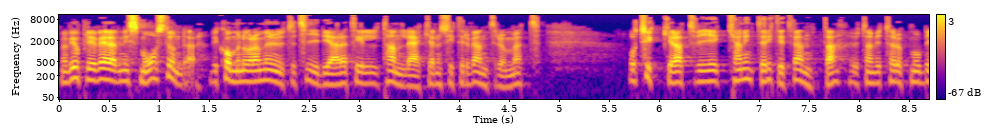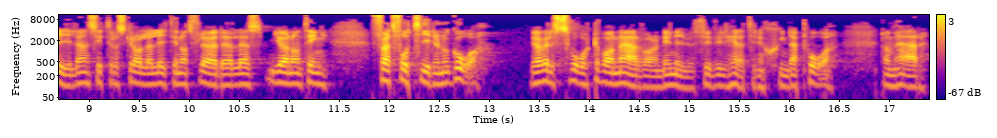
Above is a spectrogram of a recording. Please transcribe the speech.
Men vi upplever det även i små stunder. Vi kommer några minuter tidigare till tandläkaren och sitter i väntrummet och tycker att vi kan inte riktigt vänta, utan vi tar upp mobilen, sitter och scrollar lite i något flöde eller gör någonting för att få tiden att gå. Vi har väldigt svårt att vara närvarande nu, för vi vill hela tiden skynda på de här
